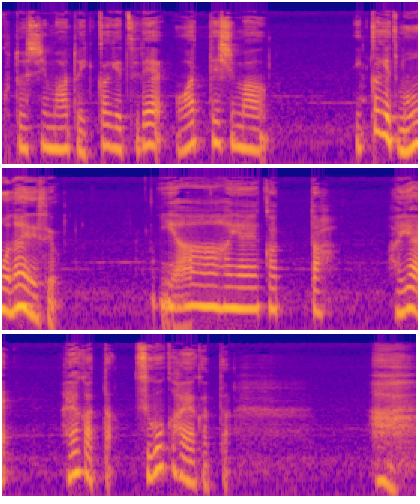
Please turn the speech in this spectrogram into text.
今年もあと1ヶ月で終わってしまう。1ヶ月ももうないですよ。いやー、早かった。早い。早かった。すごく早かった。はあ。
